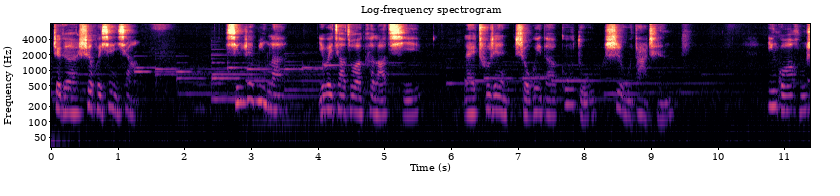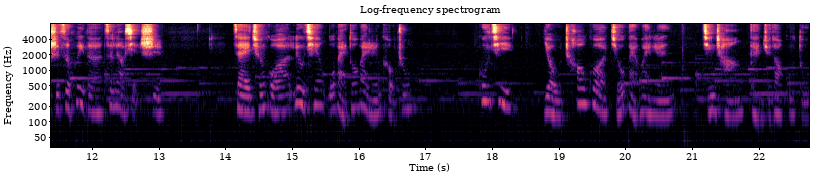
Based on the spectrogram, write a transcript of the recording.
这个社会现象，新任命了一位叫做克劳奇。来出任首位的孤独事务大臣。英国红十字会的资料显示，在全国六千五百多万人口中，估计有超过九百万人经常感觉到孤独，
